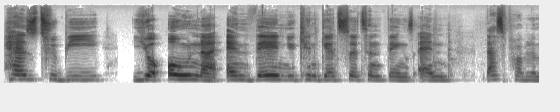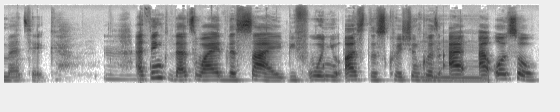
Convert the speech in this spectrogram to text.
has to be your owner and then you can get certain things. And that's problematic I think that's why the sigh before when you ask this question, because I, I mm. also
